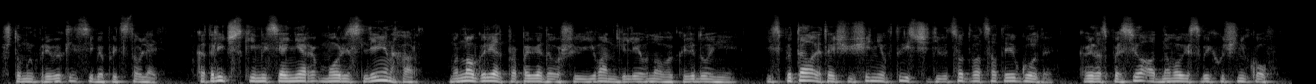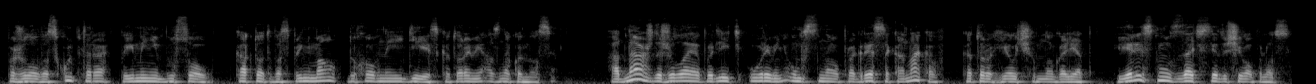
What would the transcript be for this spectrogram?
что мы привыкли себе представлять. Католический миссионер Морис Лейнхард, много лет проповедовавший Евангелие в Новой Каледонии, испытал это ощущение в 1920-е годы, когда спросил одного из своих учеников, пожилого скульптора по имени Бусоу, как тот воспринимал духовные идеи, с которыми ознакомился. Однажды, желая определить уровень умственного прогресса канаков, которых я учил много лет, я рискнул задать следующий вопрос.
